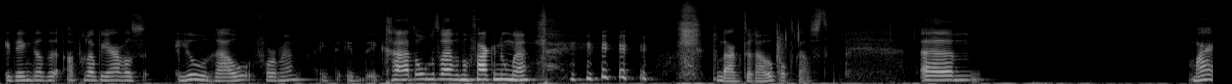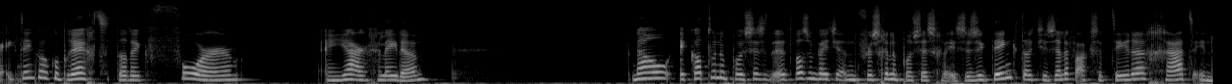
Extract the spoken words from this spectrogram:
Ik denk dat het afgelopen jaar was heel rauw voor me. Ik, ik, ga het ongetwijfeld nog vaker noemen. Vandaar ook de rauwe podcast. Um, maar ik denk ook oprecht dat ik voor een jaar geleden. Nou, ik had toen een proces. Het was een beetje een verschillend proces geweest. Dus ik denk dat jezelf accepteren gaat in.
